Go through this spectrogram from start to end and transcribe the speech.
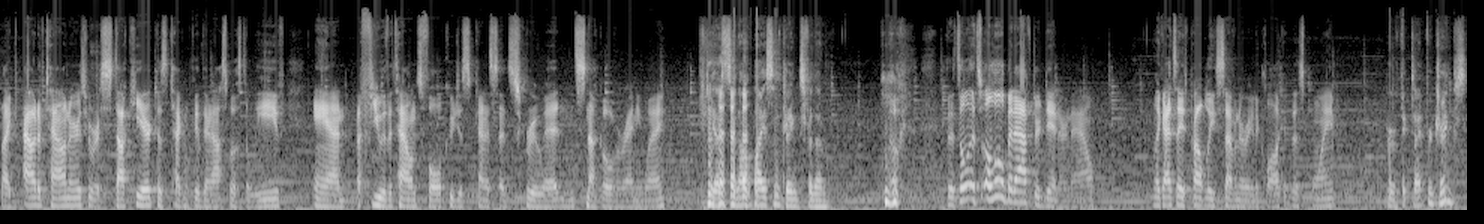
like out of towners who are stuck here because technically they're not supposed to leave, and a few of the townsfolk who just kind of said screw it and snuck over anyway. Yes, and I'll buy some drinks for them. So it's a, it's a little bit after dinner now. Like I'd say it's probably seven or eight o'clock at this point. Perfect time for drinks.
